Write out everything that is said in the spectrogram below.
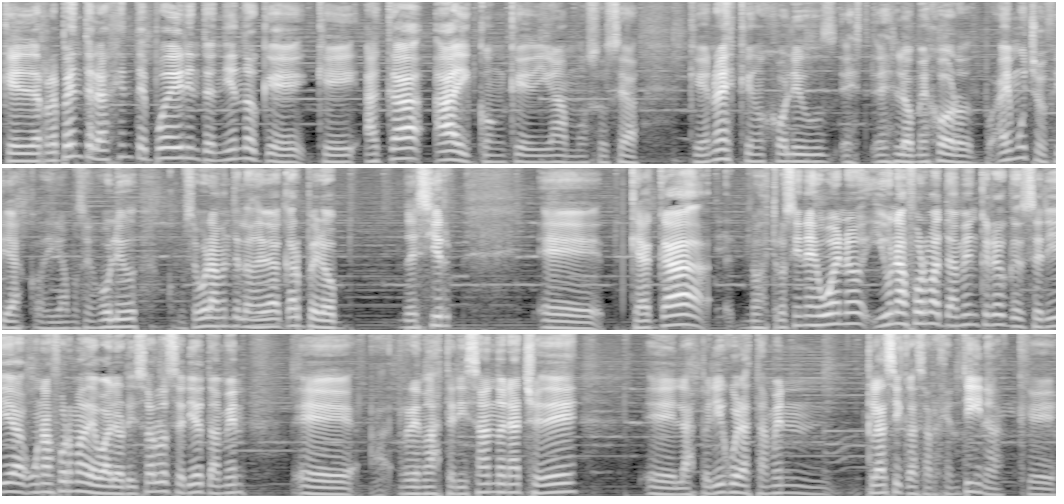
Que de repente la gente puede ir entendiendo que, que acá hay con qué, digamos. O sea, que no es que en Hollywood es, es lo mejor. Hay muchos fiascos, digamos, en Hollywood, como seguramente los debe acá, pero decir eh, que acá nuestro cine es bueno y una forma también creo que sería, una forma de valorizarlo sería también eh, remasterizando en HD eh, las películas también clásicas argentinas, que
